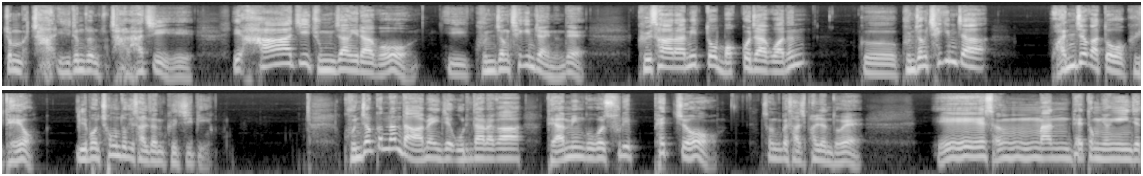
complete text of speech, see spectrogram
좀 잘 이름 좀 잘하지. 이 하지 중장이라고 이 군정 책임자 있는데 그 사람이 또 먹고 자고 하는 그 군정 책임자 관저가 또그 돼요. 일본 총독이 살던 그 집이. 군정 끝난 다음에 이제 우리나라가 대한민국을 수립했죠. 1948년도에 이승만 대통령이 이제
